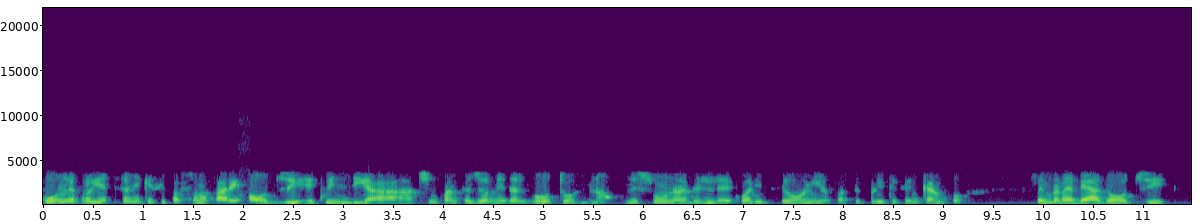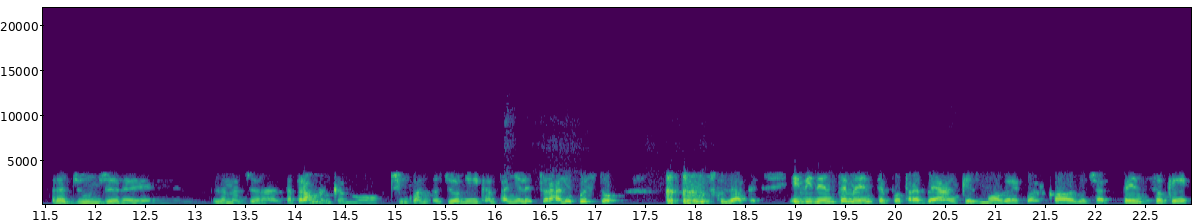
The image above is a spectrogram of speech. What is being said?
con le proiezioni che si possono fare oggi e quindi a 50 giorni dal voto, no, nessuna delle coalizioni o forze politiche in campo sembrerebbe ad oggi raggiungere la maggioranza, però mancano 50 giorni di campagna elettorale, questo scusate, evidentemente potrebbe anche smuovere qualcosa, cioè, penso che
